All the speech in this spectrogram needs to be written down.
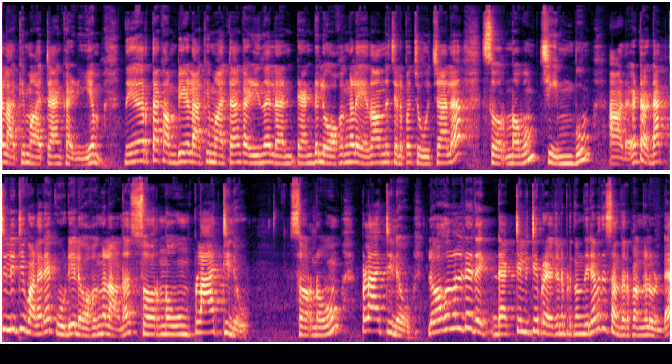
കമ്പികളാക്കി മാറ്റാൻ കഴിയും. നേർത്ത കമ്പികളാക്കി മാറ്റാൻ കഴിയുന്ന രണ്ട് ലോഹങ്ങൾ ഏതാണെന്ന് ചിലപ്പോൾ ചോദിച്ചാൽ സ്വർണവും ചെമ്പും ആണ്. കേട്ടോ. ഡക്റ്റിലിറ്റി വളരെ കൂടിയ ലോഹങ്ങളാണ്. സ്വർണവും പ്ലാറ്റിനവും സ്വർണവും പ്ലാറ്റിനവും. ലോഹങ്ങളുടെ ഡക്റ്റിലിറ്റി പ്രയോജനപ്പെടുത്തുന്ന നിരവധി സന്ദർഭങ്ങളുണ്ട്.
